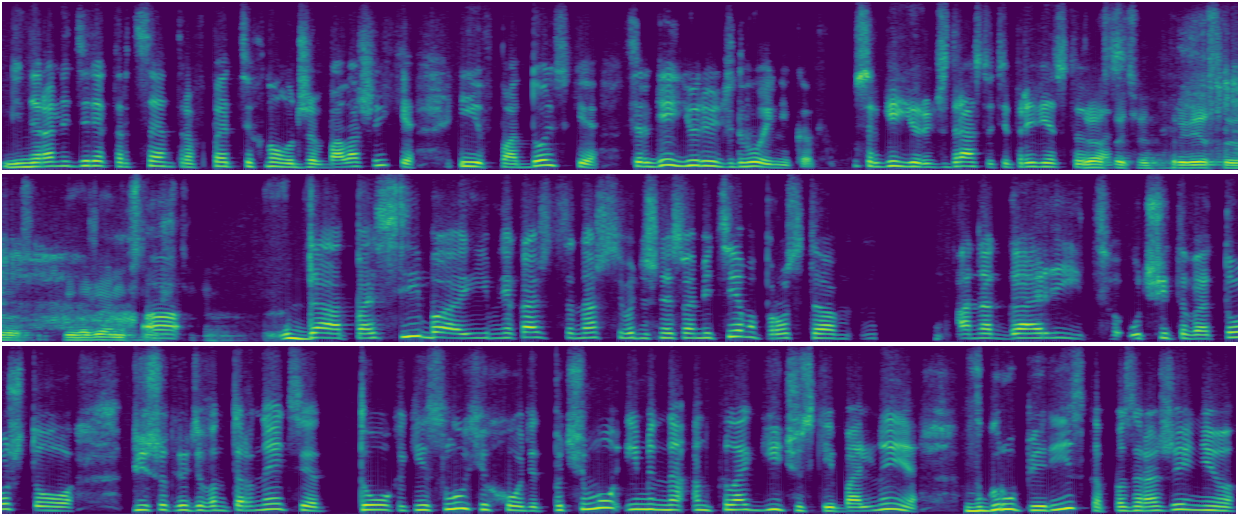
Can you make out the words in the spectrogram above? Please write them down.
генеральный директор центров PET Technology в Балашихе и в Подольске Сергей Юрьевич Двойников. Сергей Юрьевич, здравствуйте, приветствую здравствуйте, вас. Здравствуйте, приветствую вас, уважаемых а, слушателей. А, да, спасибо. И мне кажется, наша сегодняшняя с вами тема просто она горит, учитывая то, что пишут люди в интернете, то какие слухи ходят, почему именно онкологические больные в группе риска по заражению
